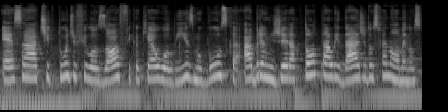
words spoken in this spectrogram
Essa atitude filosófica, que é o holismo, busca abranger a totalidade dos fenômenos.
